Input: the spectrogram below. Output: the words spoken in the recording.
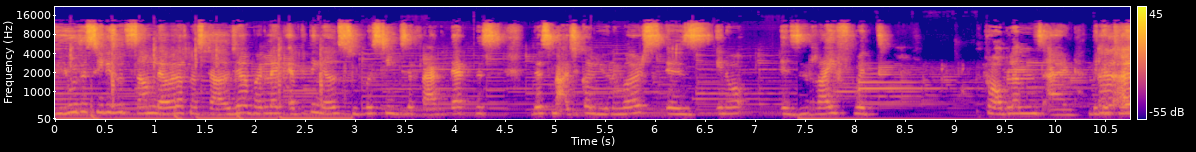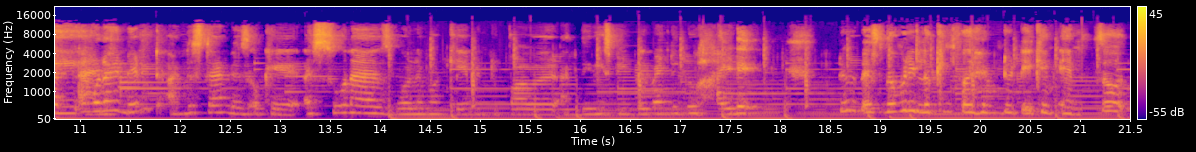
view the series with some level of nostalgia, but like everything else supersedes the fact that this this magical universe is you know is rife with problems and And, bigotry and, and what I didn't understand is okay, as soon as Voldemort came into power and these people went into hiding, dude, there's nobody looking for him to take him in. So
